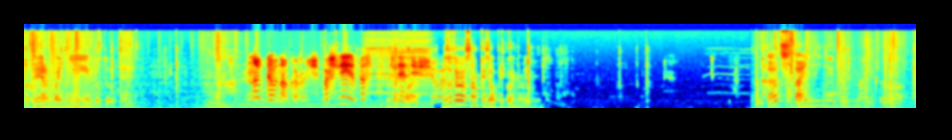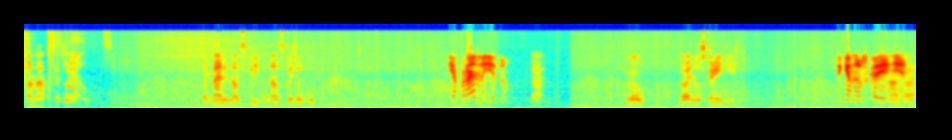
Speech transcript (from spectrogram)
Например, подни бутылку. Ну, говно, короче. Пошли по Ну, следующего. Ну зато сам козел прикольно выглядит. Да отстань, фанатка твоя. Погнали, нам в, при... нам в козел был. Я правильно еду? Да. Йоу. Давай на ускорении. Так я на ускорении. А, да?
